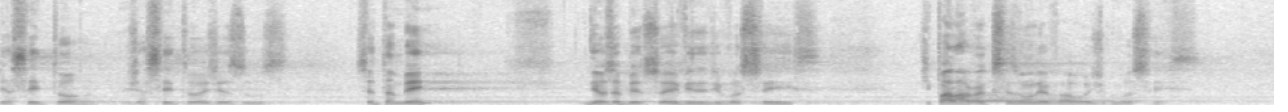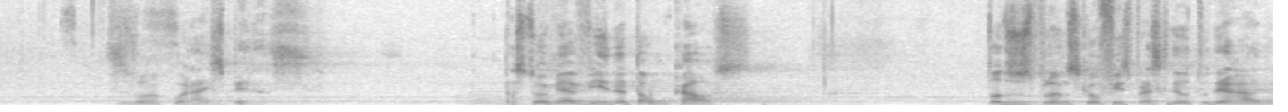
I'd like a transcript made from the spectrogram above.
Já aceitou? Já aceitou Jesus? Você também? Deus abençoe a vida de vocês. Que palavra que vocês vão levar hoje com vocês? Vocês vão ancorar a esperança. Pastor, minha vida está um caos. Todos os planos que eu fiz parece que deu tudo errado.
